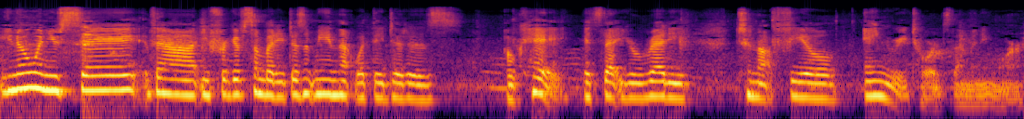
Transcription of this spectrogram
you know, when you say that you forgive somebody, it doesn't mean that what they did is okay. It's that you're ready to not feel angry towards them anymore.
